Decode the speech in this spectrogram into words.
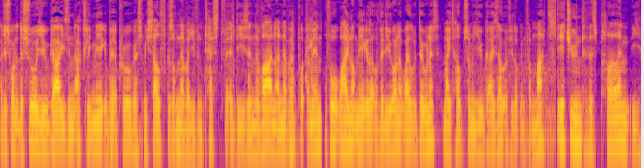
I just wanted to show you guys and actually make a bit of progress myself because I've never even test fitted these in the van. I never put them in. I thought why not make a little video on it while we're doing it. Might help some of you guys out if you're looking for mats. Stay tuned, there's plenty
